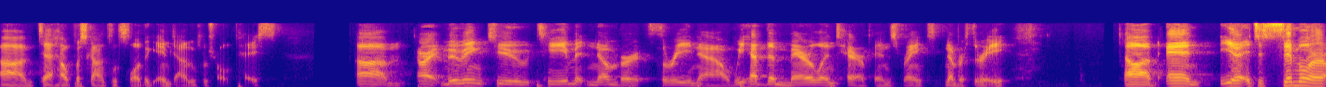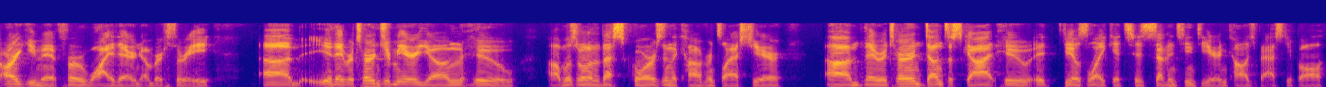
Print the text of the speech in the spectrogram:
um, to help Wisconsin slow the game down and control the pace. Um, all right, moving to team number three now. We have the Maryland Terrapins ranked number three. Um, and you know, it's a similar argument for why they're number three. Um, they returned Jahmir Young, who um, was one of the best scorers in the conference last year. Um, they returned Donta Scott, who it feels like it's his 17th year in college basketball.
